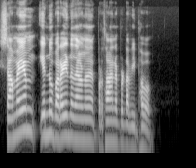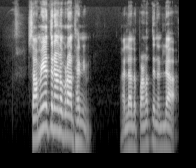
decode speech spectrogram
സമയം എന്ന് പറയുന്നതാണ് പ്രധാനപ്പെട്ട വിഭവം. സമയത്തിനാണ് പ്രാധാന്യം. അല്ലാതെ പണത്തിനല്ല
